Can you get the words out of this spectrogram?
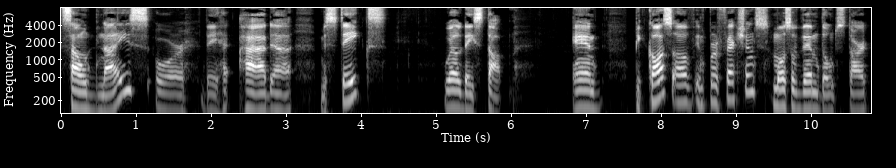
sound nice or they ha- had uh, mistakes well they stop and because of imperfections, most of them don't start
